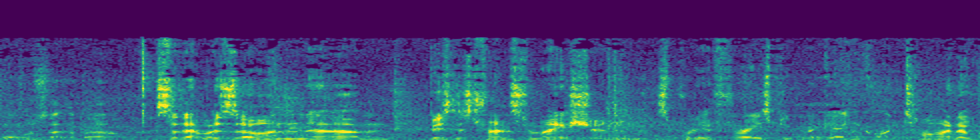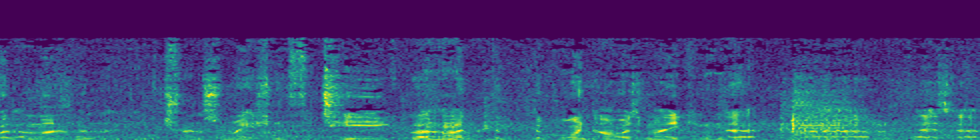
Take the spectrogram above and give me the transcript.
What was that about? So that was on um, business transformation. It's probably a phrase people are getting quite tired of at the moment. Transformation fatigue. But I, the, the point I was making that um, there's a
